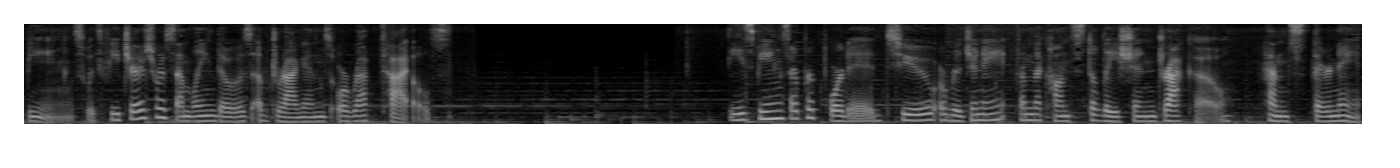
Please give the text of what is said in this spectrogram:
beings with features resembling those of dragons or reptiles. These beings are purported to originate from the constellation Draco, hence their name.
